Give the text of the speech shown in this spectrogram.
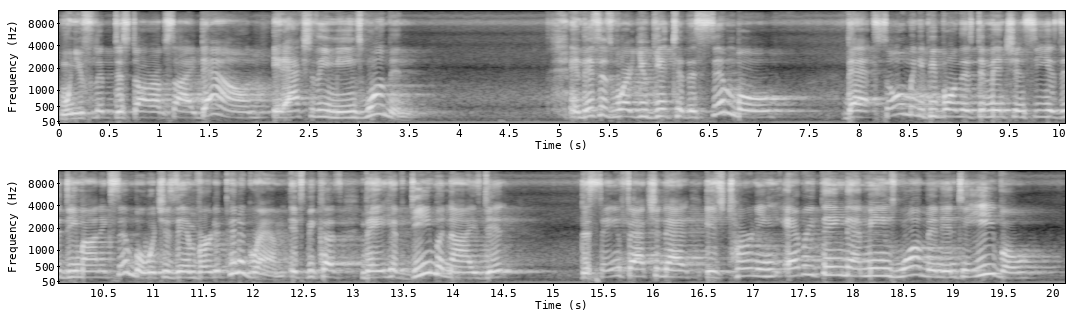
When you flip the star upside down, it actually means woman. And this is where you get to the symbol that so many people in this dimension see as the demonic symbol, which is the inverted pentagram. It's because they have demonized it, the same faction that is turning everything that means woman into evil,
